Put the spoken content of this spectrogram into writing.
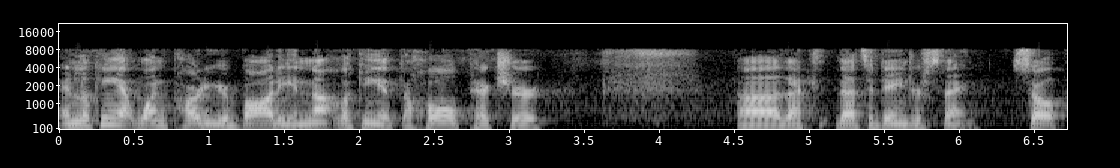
And looking at one part of your body and not looking at the whole picture, uh, that, that's a dangerous thing. So,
